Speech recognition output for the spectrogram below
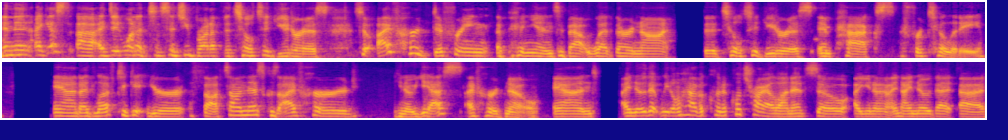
And then I guess uh, I did want to, since you brought up the tilted uterus. So I've heard differing opinions about whether or not the tilted uterus impacts fertility. And I'd love to get your thoughts on this because I've heard, you know, yes, I've heard no. And I know that we don't have a clinical trial on it. So, uh, you know, and I know that uh,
